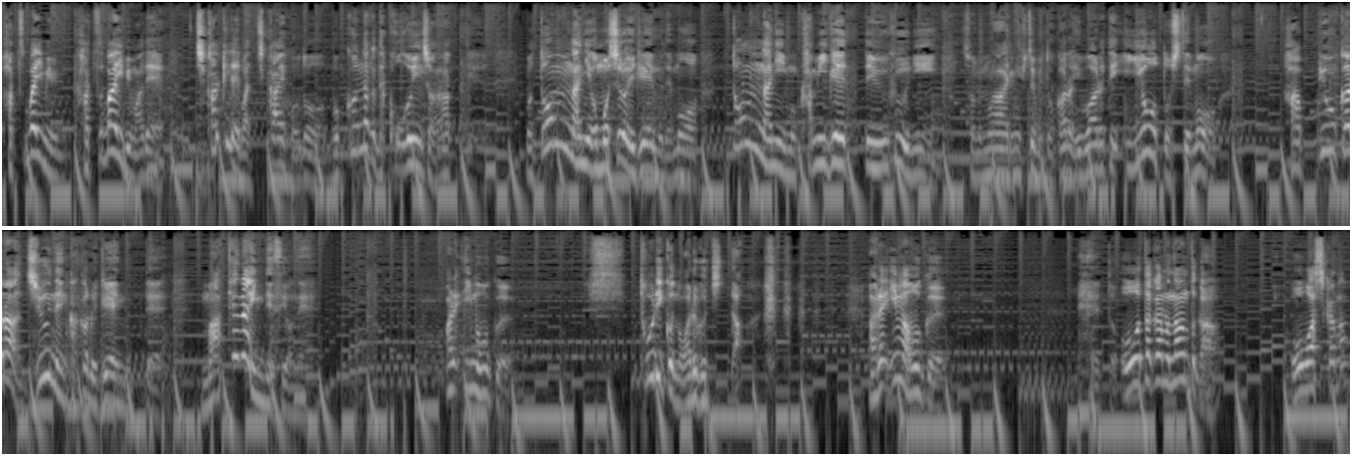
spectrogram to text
発売日発売日まで近ければ近いほど僕の中で好印象だなっていう、ま、どんなに面白いゲームでもどんなにもう神ゲーっていう風にその周りの人々から言われていようとしても発表から10年かかるゲームって待てないんですよね。あれ今僕トリコの悪口言った。あれ？今僕えっ、ー、と大高のなんとか大橋かな？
